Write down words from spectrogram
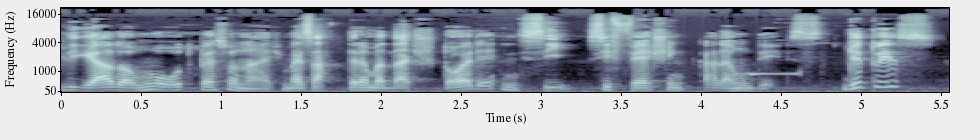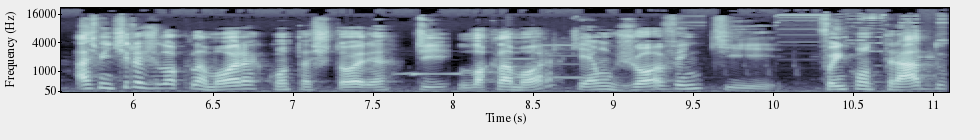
ligado a um ou outro personagem, mas a trama da história em si se fecha em cada um deles. Dito isso, as Mentiras de Locke Lamora conta a história de Locke Lamora, que é um jovem que foi encontrado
